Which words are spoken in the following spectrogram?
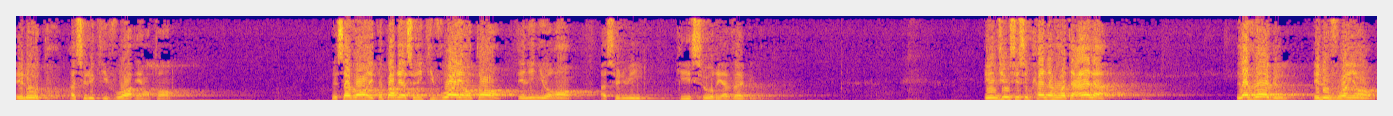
et l'autre à celui qui voit et entend. Le savant est comparé à celui qui voit et entend et l'ignorant à celui qui est sourd et aveugle. Et il dit aussi subhanahu wa ta'ala, l'aveugle et le voyant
